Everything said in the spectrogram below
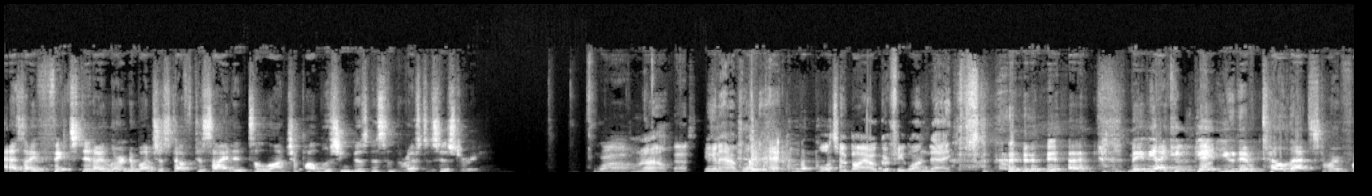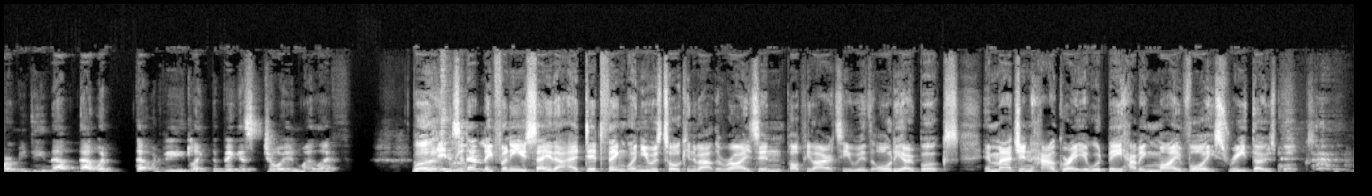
as I fixed it, I learned a bunch of stuff, decided to launch a publishing business, and the rest is history. Wow. Wow. That's- You're going to have one heck of an autobiography one day. yeah. Maybe I could get you to tell that story for me, Dean. That that would that would be like the biggest joy in my life. Well, That's incidentally, really- funny you say that. I did think when you was talking about the rise in popularity with audiobooks, imagine how great it would be having my voice read those books.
